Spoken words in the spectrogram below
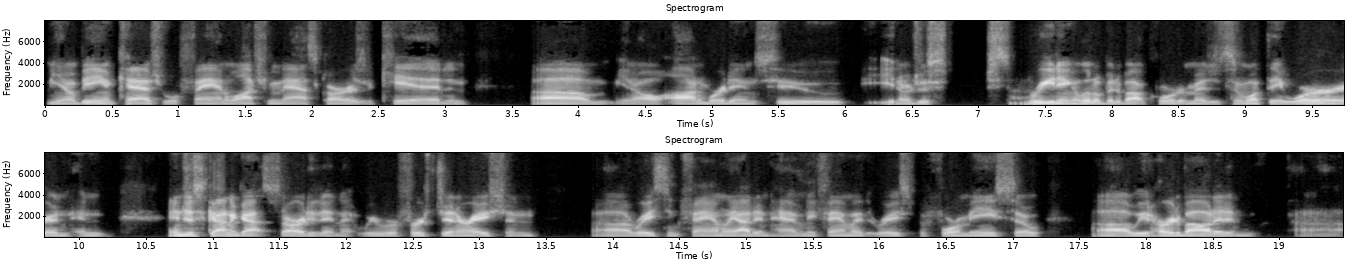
you know, being a casual fan, watching NASCAR as a kid and, um, you know, onward into, you know, just, just reading a little bit about quarter midgets and what they were and, and, and just kind of got started in it. We were first generation, uh, racing family. I didn't have any family that raced before me. So, uh, we had heard about it and, uh,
